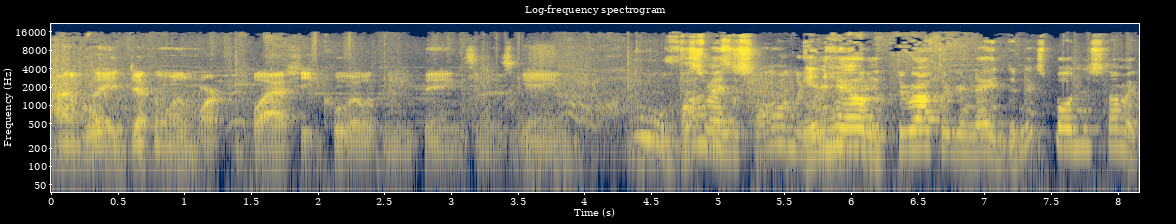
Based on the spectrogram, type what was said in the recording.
I play definitely one of the more flashy, cooler looking things in this game. Ooh, This man just a fall on the inhaled grenade. and threw out the grenade. Didn't explode in his stomach.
